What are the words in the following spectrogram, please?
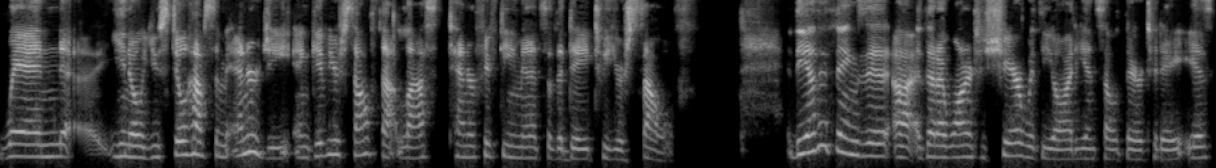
when uh, you know you still have some energy and give yourself that last 10 or 15 minutes of the day to yourself. The other things that, uh, that i wanted to share with the audience out there today is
